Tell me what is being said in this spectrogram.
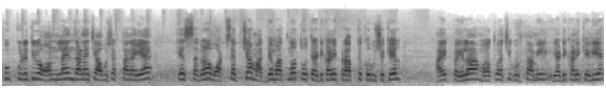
खूप कुठेतरी ऑनलाईन जाण्याची आवश्यकता नाही आहे हे सगळं व्हॉट्सॲपच्या माध्यमातून तो त्या ठिकाणी प्राप्त करू शकेल. हा एक पहिला महत्त्वाची गोष्ट आम्ही या ठिकाणी केली आहे.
